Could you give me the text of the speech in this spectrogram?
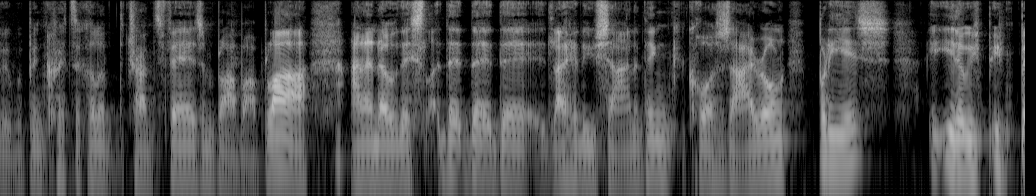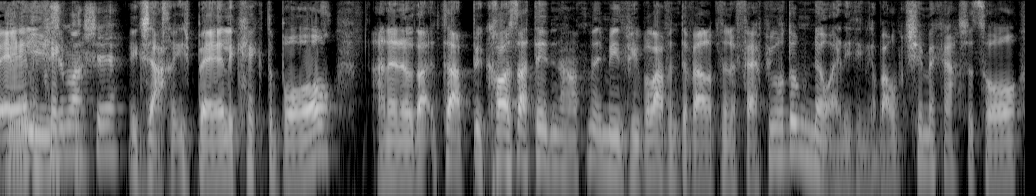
we've been critical of the transfers and blah blah blah. And I know this the the, the like a new signing thing causes eye roll, but he is. You know, he's, he's barely use kicked the- last year? Exactly, he's barely kicked the ball, and I know that, that because that didn't happen, it means people haven't developed an effect. People don't know anything about Tsimikas at all.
